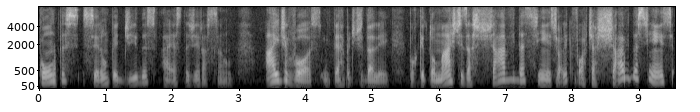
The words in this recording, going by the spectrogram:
contas serão pedidas a esta geração. Ai de vós, intérpretes da lei, porque tomastes a chave da ciência. Olha que forte, a chave da ciência.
